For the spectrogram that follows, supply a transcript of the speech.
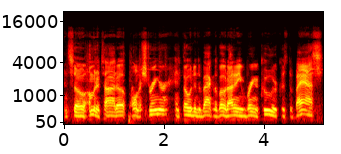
and so I'm going to tie it up on a stringer and throw it in the back of the boat. I didn't even bring a cooler because the bass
